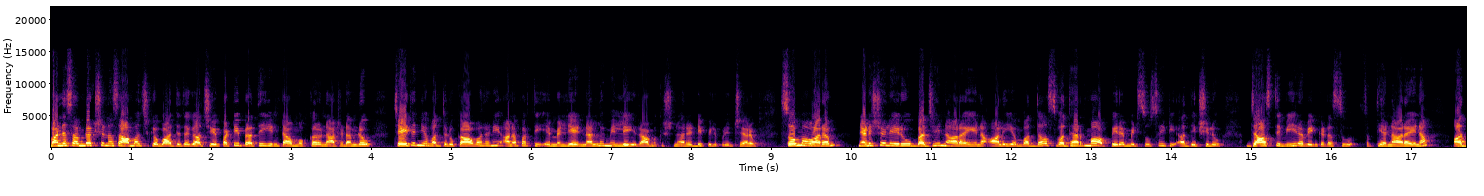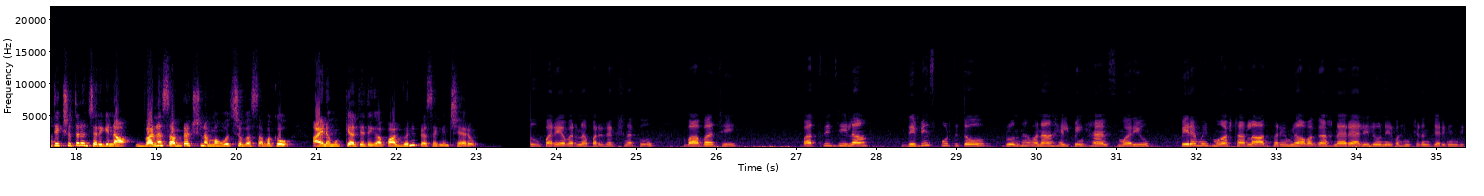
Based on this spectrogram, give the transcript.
వన సంరక్షణ సామాజిక బాధ్యతగా చేపట్టి ప్రతి ఇంటా మొక్కలు నాటడంలో చైతన్యవంతులు కావాలని అనపర్తి ఎమ్మెల్యే నల్లమిల్లి రామకృష్ణారెడ్డి పిలుపునిచ్చారు. సోమవారం నడిశలేరు బజీనారాయణ ఆలయం వద్ద స్వధర్మ పిరమిడ్ సొసైటీ అధ్యక్షులు జాస్తి వీర వెంకట సత్యనారాయణ అధ్యక్షతన జరిగిన వన సంరక్షణ మహోత్సవ సభకు ఆయన ముఖ్య అతిథిగా పాల్గొని ప్రసంగించారు. పర్యావరణ పరిరక్షణకు బాబాజీ పత్రిజీల దివ్య స్ఫూర్తితో బృందావన హెల్పింగ్ హ్యాండ్స్ మరియు పిరమిడ్ మాస్టర్ల ఆధ్వర్యంలో అవగాహన ర్యాలీలు నిర్వహించడం జరిగింది.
